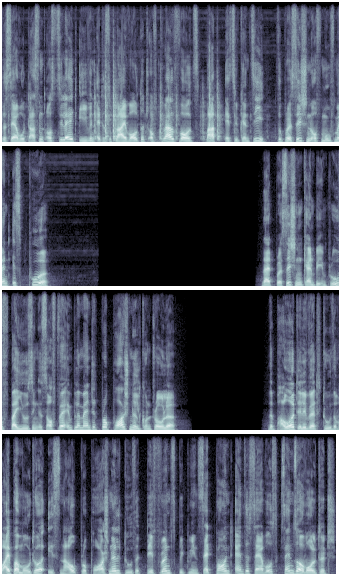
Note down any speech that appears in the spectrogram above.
the servo doesn't oscillate even at a supply voltage of 12V, but as you can see, the precision of movement is poor. That precision can be improved by using a software implemented proportional controller. The power delivered to the wiper motor is now proportional to the difference between setpoint and the servo's sensor voltage.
